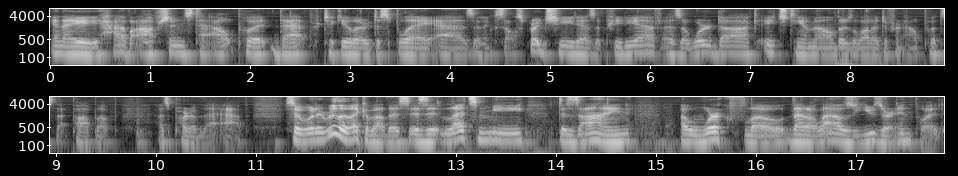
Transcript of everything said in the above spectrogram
and I have options to output that particular display as an Excel spreadsheet, as a PDF, as a Word doc, HTML. There's a lot of different outputs that pop up as part of that app. So, what I really like about this is it lets me design a workflow that allows user input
